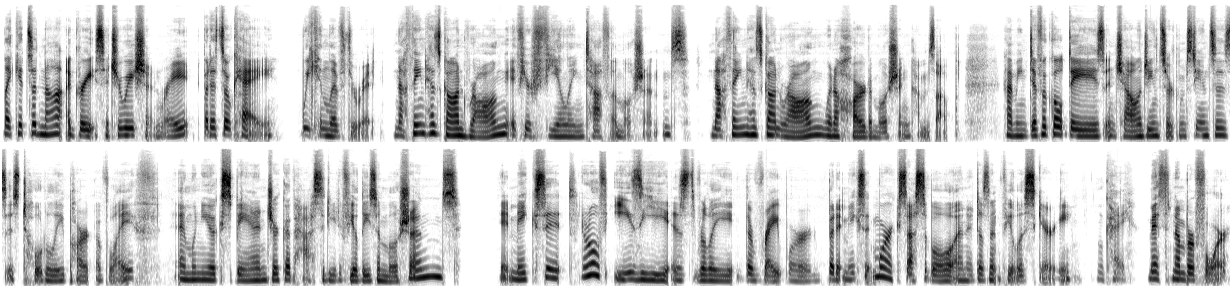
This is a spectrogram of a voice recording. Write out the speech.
Like it's a not a great situation, right? But it's okay. We can live through it. Nothing has gone wrong if you're feeling tough emotions. Nothing has gone wrong when a hard emotion comes up. Having difficult days and challenging circumstances is totally part of life. And when you expand your capacity to feel these emotions, it makes it, I don't know if easy is really the right word, but it makes it more accessible and it doesn't feel as scary. Okay. Myth number four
